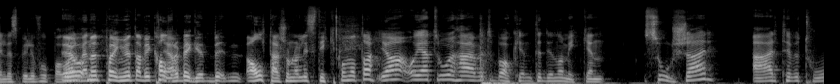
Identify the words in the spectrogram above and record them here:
eller spiller fotball. Jo, men, men, poenget mitt er vi kaller Ja. det begge Alt er journalistikk, på en måte. Ja, og jeg tror her er vi tilbake til dynamikken. Solskjær er TV 2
